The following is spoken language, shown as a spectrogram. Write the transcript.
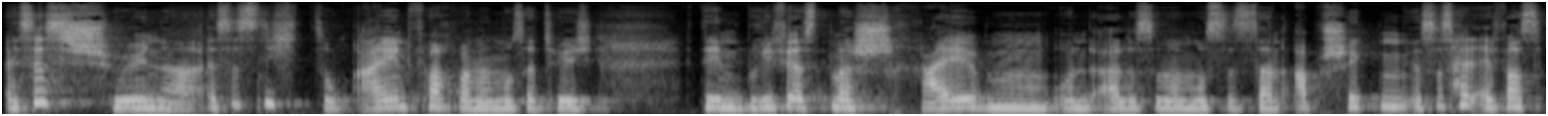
es ist schöner. Es ist nicht so einfach, weil man muss natürlich den Brief erstmal schreiben und alles und man muss es dann abschicken. Es ist halt etwas,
